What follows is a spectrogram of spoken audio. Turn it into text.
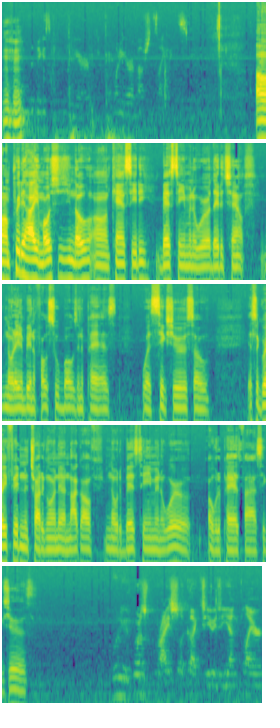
Mhm. the biggest game of the year. What are your emotions like against it? Um, pretty high emotions, you know. Um, Kansas City, best team in the world. They the champs. You know, they've been in four Super Bowls in the past, what, six years. So it's a great feeling to try to go in there and knock off, you know, the best team in the world over the past five, six years. What, do you, what does Rice look like to you? He's a young player.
